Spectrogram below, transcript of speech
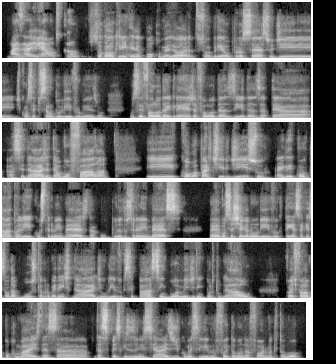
Mas aí é outro campo. Só que eu queria entender um pouco melhor sobre o processo de, de concepção do livro mesmo. Você falou da igreja, falou das idas até a, a cidade, até a Almofala, e como a partir disso, aí contato ali com os Tremembés, da cultura dos Tremembés, é, você chega num livro que tem essa questão da busca por uma identidade, um livro que se passa em boa medida em Portugal. Pode falar um pouco mais dessa, dessas pesquisas iniciais e de como esse livro foi tomando a forma que tomou?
